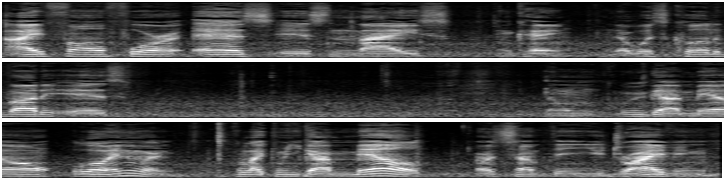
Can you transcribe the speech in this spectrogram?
iPhone 4S is nice. Okay. Now, what's cool about it is um, we got mail. Well, anyway, like when you got mail or something, you're driving.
